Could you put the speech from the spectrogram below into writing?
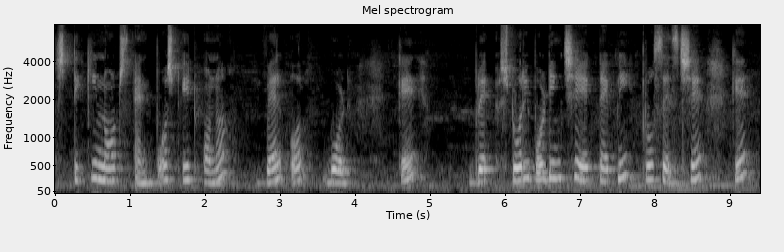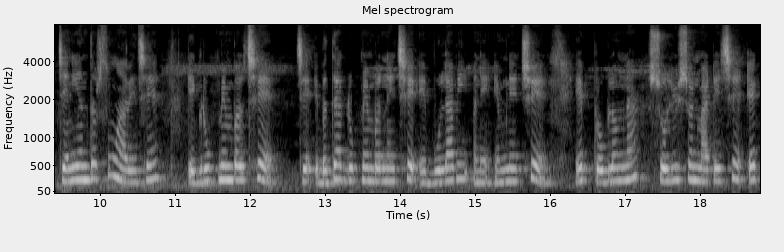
sticky notes and post it on a well or board. કે સ્ટોરી બોર્ડિંગ છે એક ટાઈપની પ્રોસેસ છે કે જેની અંદર શું આવે છે કે ગ્રુપ મેમ્બર છે, જે એ બધા ગ્રુપ મેમ્બરને છે એ બોલાવી અને એમને છે એ પ્રોબ્લમના સોલ્યુશન માટે છે એક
